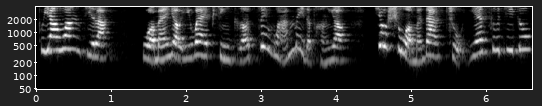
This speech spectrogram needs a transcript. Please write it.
不要忘记了，我们有一位品格最完美的朋友。就是我们的主耶稣基督，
